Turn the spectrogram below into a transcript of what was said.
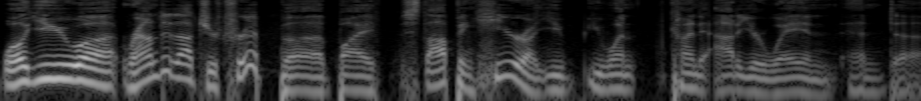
Well, you uh, rounded out your trip uh, by stopping here. Uh, You you went kind of out of your way and and uh,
